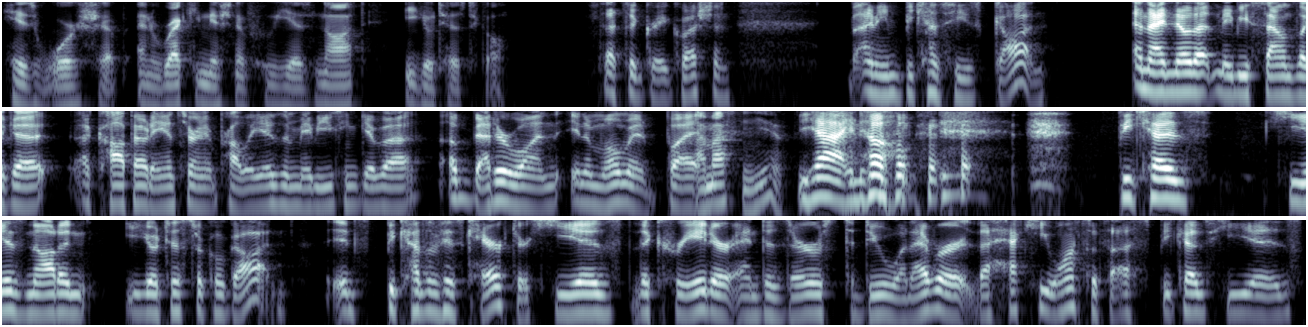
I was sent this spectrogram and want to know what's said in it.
his worship and recognition of who he is, not egotistical? That's a great question. I mean, because he's God. And I know that maybe sounds like a, a cop out answer, and it probably is, and maybe you can give a, a better one in a moment. But I'm asking you. Yeah, I know. because he is not an egotistical God. It's because of his character. He is the creator and deserves to do whatever the heck he wants with us because he is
